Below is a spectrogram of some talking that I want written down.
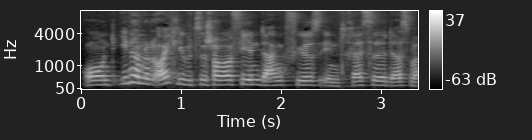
Und Ihnen und euch, liebe Zuschauer, vielen Dank fürs Interesse. Das war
